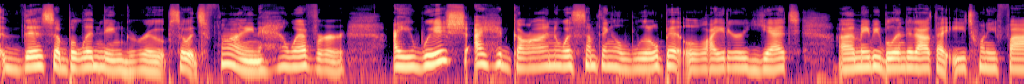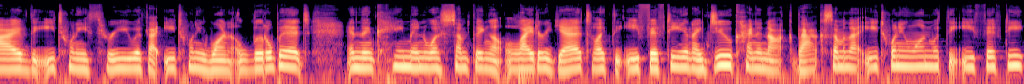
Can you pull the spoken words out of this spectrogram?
this blending group, so it's fine. However, I wish I had gone with something a little bit lighter yet. Uh, maybe blended out that E25, the E23 with that E21 a little bit, and then came in with something lighter yet, like the E50. And I do kind of knock back some of that E21 with the E50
